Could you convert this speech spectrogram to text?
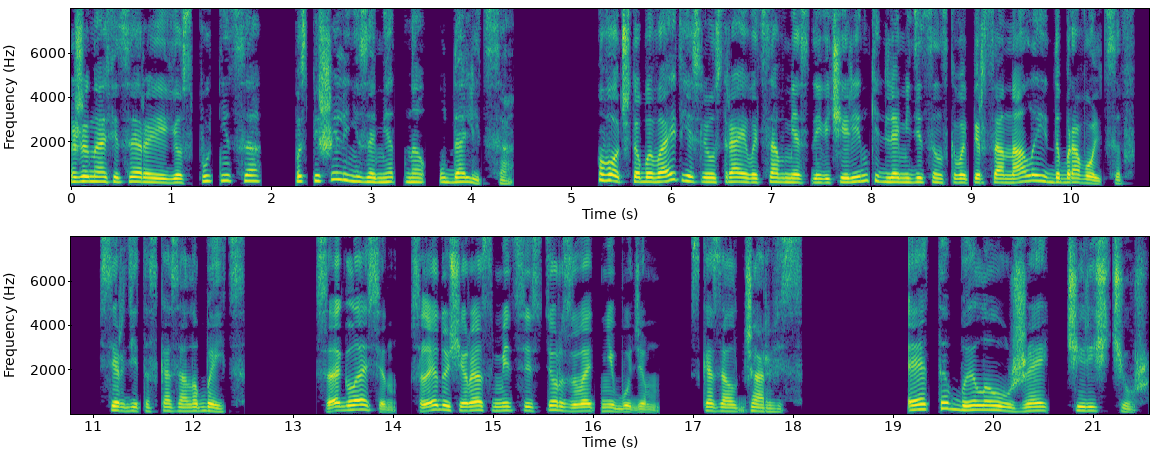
Жена офицера и ее спутница поспешили незаметно удалиться. Вот что бывает, если устраивать совместные вечеринки для медицинского персонала и добровольцев», — сердито сказала Бейтс. «Согласен. В следующий раз медсестер звать не будем», — сказал Джарвис. Это было уже чересчур.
